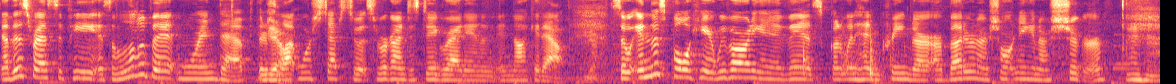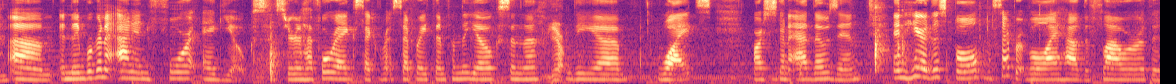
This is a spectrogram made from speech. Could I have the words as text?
Now this recipe is a little bit more in depth. There's a lot more steps to it, so we're going to just dig right in and, and knock it out. So in this bowl here, we've already in advance gone went ahead and creamed our, our butter and our shortening and our sugar. Mm-hmm. Um, and then we're going to add in four egg yolks. So you're going to have four eggs, separate, separate them from the yolks and the, Yep. the uh, whites. Marcy's going to add those in. And here, this bowl, a separate bowl, I have the flour, the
